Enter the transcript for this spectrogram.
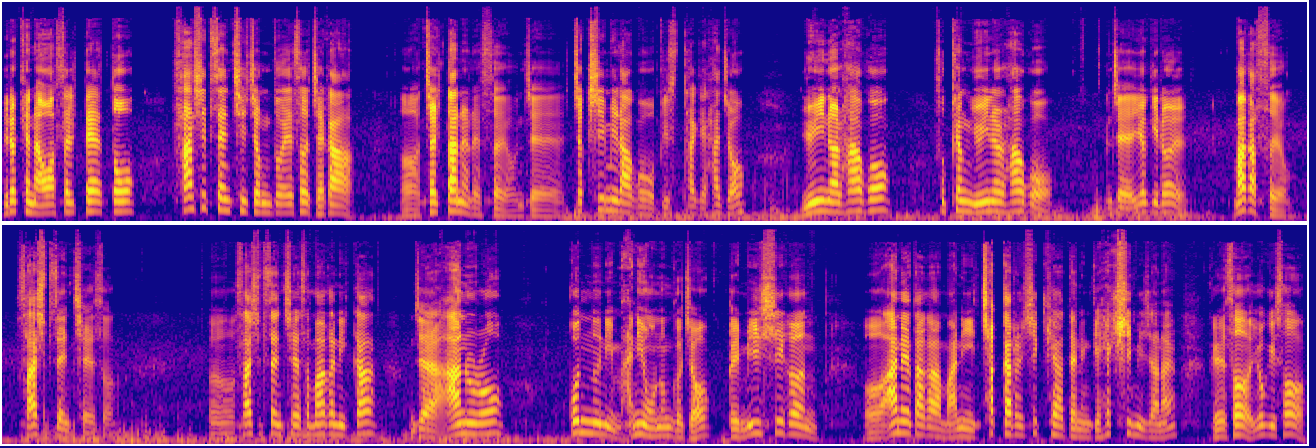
이렇게 나왔을 때 또 40cm 정도에서 제가 어, 절단을 했어요. 이제 적심이라고 비슷하게 하죠. 유인을 하고 수평 유인을 하고 이제 여기를 막았어요. 40cm에서 어, 40cm에서 막으니까 이제 안으로 꽃눈이 많이 오는 거죠. 그 밀식은 어, 안에다가 많이 착가를 시켜야 되는 게 핵심이잖아요. 그래서 여기서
